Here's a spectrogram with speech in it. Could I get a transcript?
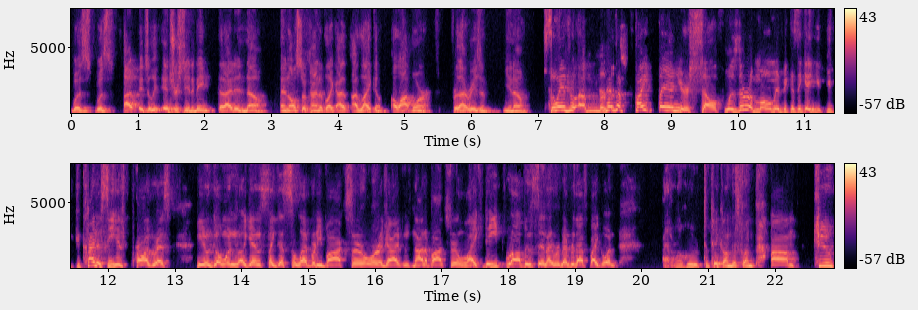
was was uh, it's really interesting to me that I didn't know, and also kind of like I, I like him a lot more for that reason, you know. So, Andrew, um, as a fight fan yourself, was there a moment because again, you, you, you kind of see his progress, you know, going against like a celebrity boxer or a guy who's not a boxer, like Nate Robinson. I remember that fight going. I don't know who to pick on this one. Um, to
